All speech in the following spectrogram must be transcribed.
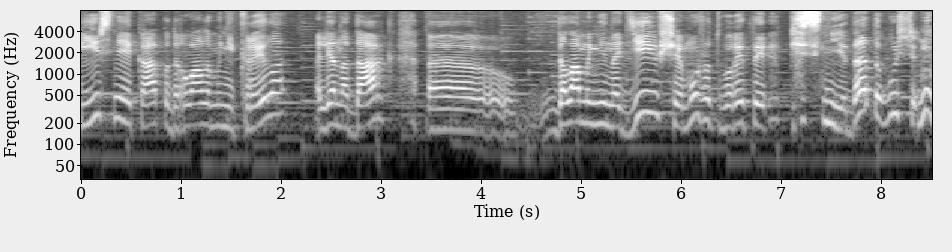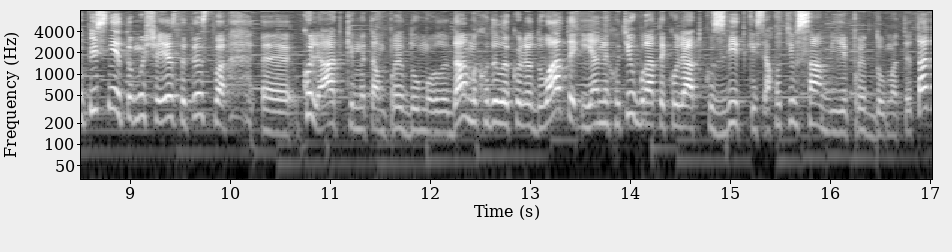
пісня, яка подарувала мені крила. Лена Дарк е, дала мені надію, що я можу творити пісні. Да? Тому що, ну, пісні, тому що я з дитинства е, колядки ми там придумували. Да? Ми ходили колядувати, і я не хотів брати колядку звідкись, а хотів сам її придумати. Так?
